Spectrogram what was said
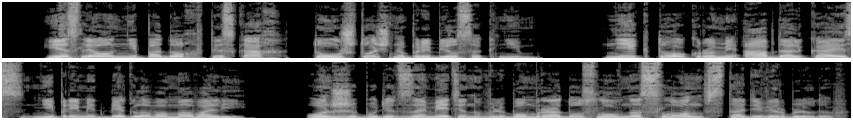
— Если он не подох в песках, то уж точно прибился к ним. Никто, кроме Абдалькайс, не примет беглого Мавали. Он же будет заметен в любом роду, словно слон в стаде верблюдов.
